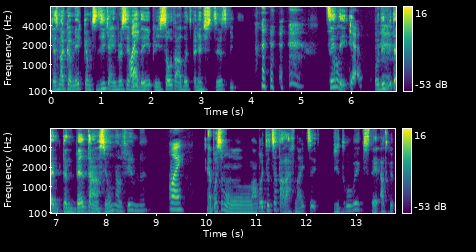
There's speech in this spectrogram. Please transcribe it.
quasiment comique, comme tu dis, quand il veut s'évader, puis il saute en bas du palais de justice, puis. tu sais, Oh, au début, t'as t'as une belle tension dans le film, là. Ouais. Et après ça, on envoie tout ça par la fenêtre, tu sais. J'ai trouvé que c'était. En tout cas.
